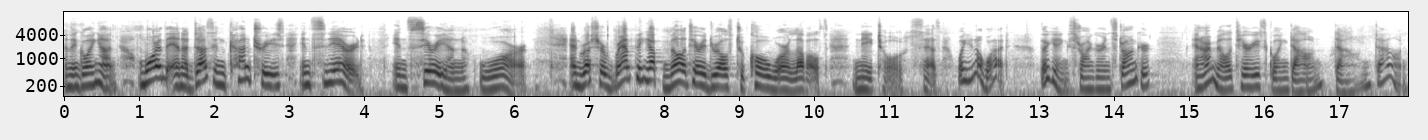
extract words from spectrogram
And then going on, more than a dozen countries ensnared in Syrian war. And Russia ramping up military drills to Cold War levels, NATO says. Well, you know what? They're getting stronger and stronger, and our military is going down, down, down.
